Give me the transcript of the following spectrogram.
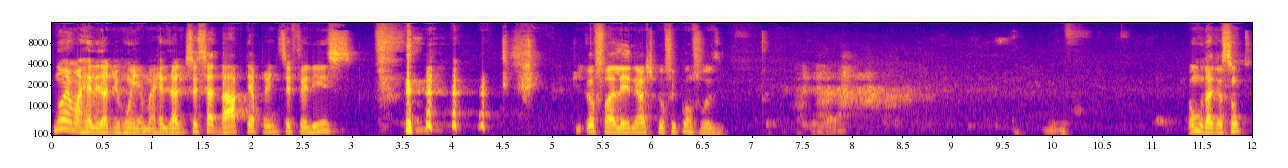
Não é uma realidade ruim, é uma realidade que você se adapta e aprende a ser feliz. o que, eu falei, né? Acho que eu fui confuso. Vamos mudar de assunto?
